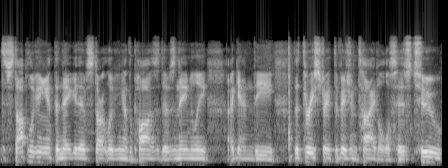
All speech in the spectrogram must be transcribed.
stop looking at the negatives, start looking at the positives. Namely, again, the the three straight division titles, his two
